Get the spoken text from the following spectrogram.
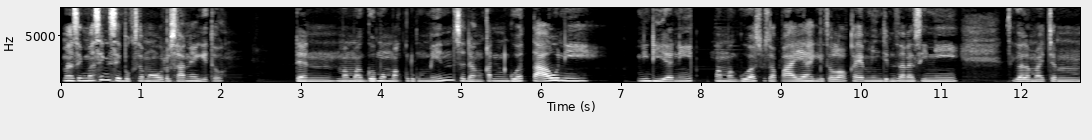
masing-masing sibuk sama urusannya gitu. Dan mama gue memaklumin, sedangkan gue tahu nih, ini dia nih, mama gue susah payah gitu loh, kayak minjem sana sini, segala macem.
